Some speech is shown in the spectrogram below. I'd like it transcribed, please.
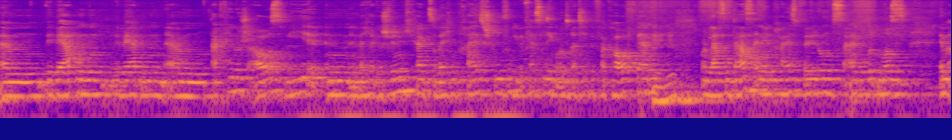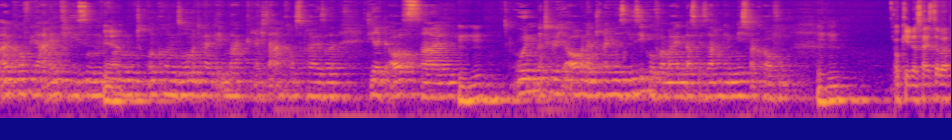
Ähm, wir werten, wir werten ähm, akribisch aus, wie in, in welcher Geschwindigkeit, zu welchen Preisstufen, die wir festlegen, unsere Artikel verkauft werden mhm. und lassen das in den Preisbildungsalgorithmus im Ankauf wieder einfließen ja. und, und können somit halt eben marktgerechte Ankaufspreise direkt auszahlen. Mhm. Und natürlich auch ein entsprechendes Risiko vermeiden, dass wir Sachen eben nicht verkaufen. Mhm. Okay, das heißt aber,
